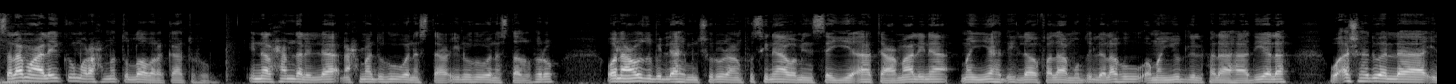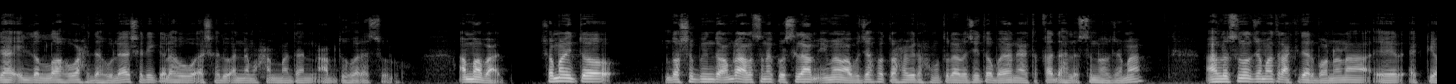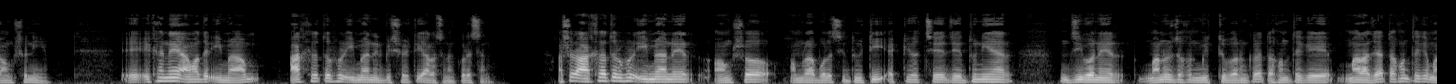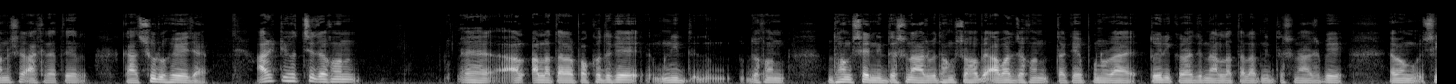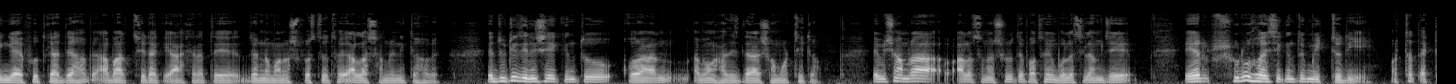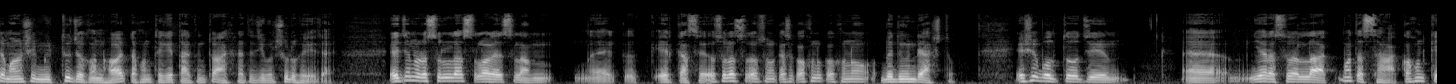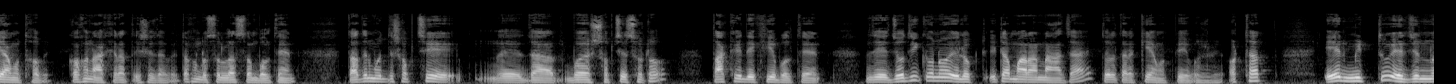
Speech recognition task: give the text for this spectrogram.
আসসালামু আলাইকুম রহমতুল্লাহ বরকাতহ। ইন আলহামদুলিল্লাহ নাহমাদুহু ওনস্তাইনুহু ওনস্তাগফিরুহ ونعوذ بالله من شرور أنفسنا ومن سيئات أعمالنا من يهده الله فلا مضل له ومن يضلل فلا هادي له وأشهد أن لا إله إلا الله وحده لا شريك له وأشهد أن محمدا عبده ورسوله أما بعد সম্মানিত দর্শকবৃন্দ, আমরা আলোচনা করছিলাম ইমাম আবু জাফর তহাবি রহমতুল্লাহ রচিত বয়ান এতকাদ আহলসুল জামা আহলসুল জামাতের আকিদার বর্ণনা এর একটি অংশ নিয়ে। এখানে আমাদের ইমাম আখরাতের ইমানের বিষয়টি আলোচনা করেছেন। আসলে আখরাতের ইমানের অংশ আমরা বলেছি দুইটি। একটি হচ্ছে যে দুনিয়ার জীবনের মানুষ যখন মৃত্যুবরণ করে, তখন থেকে মারা যায়, তখন থেকে মানুষের আখরাতের কাজ শুরু হয়ে যায়। আরেকটি হচ্ছে যখন আল্লাহ তালার পক্ষ থেকে যখন ধ্বংসের নির্দেশনা আসবে, ধ্বংস হবে। আবার যখন তাকে পুনরায় তৈরি করার জন্য আল্লাহ তালার নির্দেশনা আসবে এবং সিঙ্গায় ফুৎকার দেওয়া হবে, আবার সেটাকে আখেরাতে জন্য মানুষ প্রস্তুত হয়ে আল্লাহর সামনে নিতে হবে। এই দুটি জিনিসই কিন্তু কোরআন এবং হাদিস দ্বারা সমর্থিত। এ বিষয়ে আমরা আলোচনা শুরুতে প্রথমে বলেছিলাম যে, এর শুরু হয়েছে কিন্তু মৃত্যু দিয়ে। অর্থাৎ একটা মানুষের মৃত্যু যখন হয়, তখন থেকে তার কিন্তু আখরাতে জীবন শুরু হয়ে যায়। এই জন্য রসুল্লাহ সাল্লাম এর কাছে রসুল্লাহ সাল্লাহামের কাছে কখনো কখনো বেদুইনরে আসতো। এসে বলতো যে ইয়া রসুল্লাহ মাতা সাহা কখন কেয়ামত হবে? কখন আখেরাত এসে যাবে? তখন রসুল্লাহ আসলাম বলতেন, তাদের মধ্যে সবচেয়ে যার বয়স সবচেয়ে ছোট, তাকে দেখিয়ে বলতেন যে, যদি কোনো এটা মারা না যায়, তাহলে তারা কেয়ামত পেয়ে বসবে। অর্থাৎ, এর মৃত্যু এর জন্য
